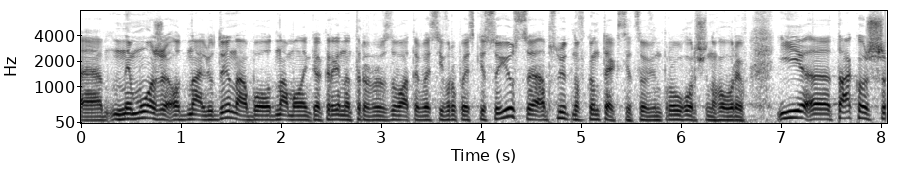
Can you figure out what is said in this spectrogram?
е, не може одна людина або одна маленька країна тероризувати весь європейський союз. Це абсолютно в контексті. Це він про Угорщину говорив. І е, також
